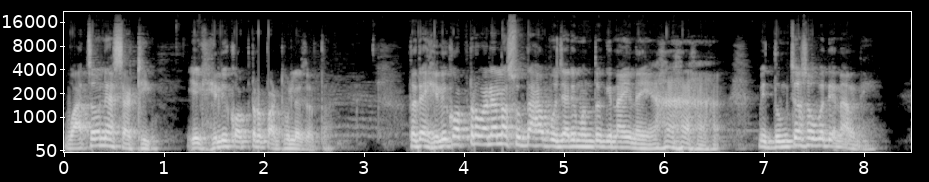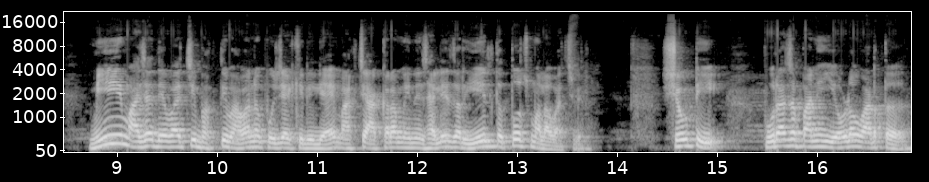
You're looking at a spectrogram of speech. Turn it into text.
वाचवण्यासाठी एक हेलिकॉप्टर पाठवलं जातं. तर त्या हेलिकॉप्टरवाल्याला सुद्धा हा पुजारी म्हणतो की नाही नाही मी तुमच्यासोबत येणार नाही. मी माझ्या देवाची भक्तिभावानं पूजा केलेली आहे. मागचे अकरा महिने झाले जर येईल तर तोच मला वाचवेल. शेवटी पुराचं पाणी एवढं वाढतं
